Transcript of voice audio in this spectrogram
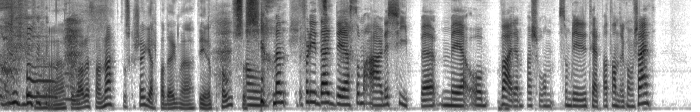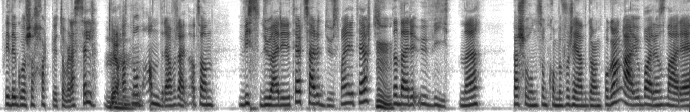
Eh, at du var litt sånn Nei, da skal ikke jeg hjelpe deg med dine poses. Oh. Men fordi det er det som er det kjipe med å være en person som blir irritert på at andre kommer seint. Fordi det går så hardt utover deg selv. Ja. At noen andre er for At sånn, hvis du er irritert, så er det du som er irritert. Mm. Den derre uvitende personen som kommer for sent gang på gang, er jo bare en sånn derre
